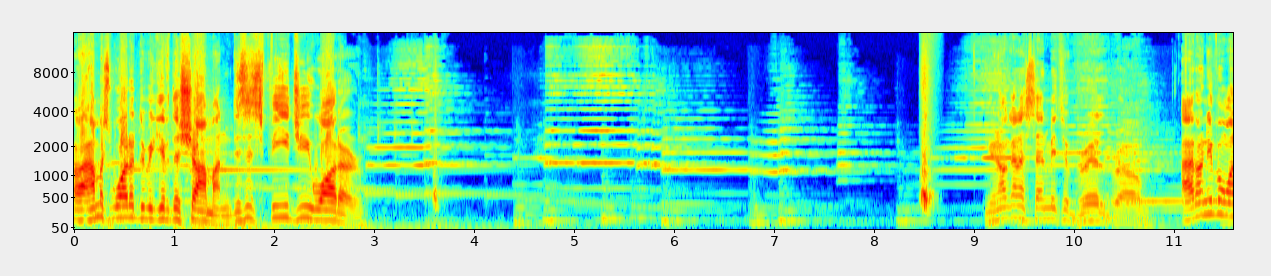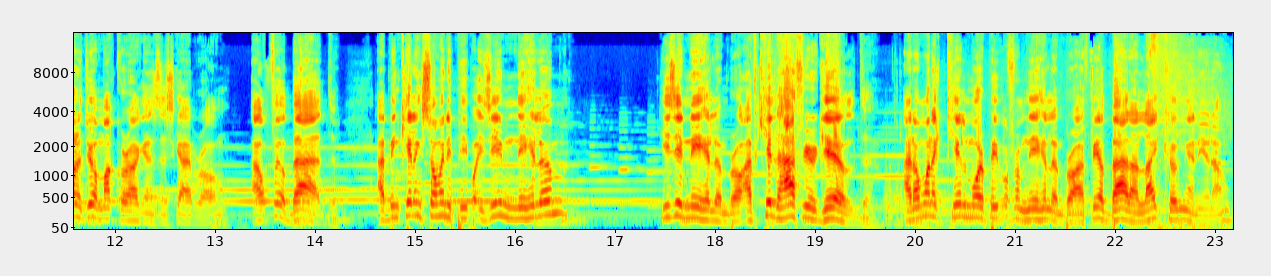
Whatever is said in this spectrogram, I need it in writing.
Alright, how much water do we give the shaman? This is Fiji water. You're not gonna send me to Brill, bro. I don't even want to do a Mak'gora against this guy, bro. I'll feel bad. I've been killing so many people. Is he in Nihilum? He's in Nihilum, bro. I've killed half your guild. I don't want to kill more people from Nihilum, bro. I feel bad. I like Kungen, you know?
